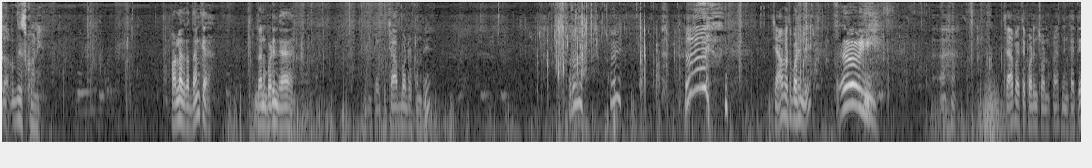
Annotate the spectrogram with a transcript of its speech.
కర్ర తీసుకొని. పడలేదు కదా దానికే? దానికి పడిందే? ఇంకైతే చేప పడ్డట్టుంది. చేప అయితే పడింది. చేప అయితే పడింది చూడండి ఫ్రెండ్స్ దీనికైతే.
